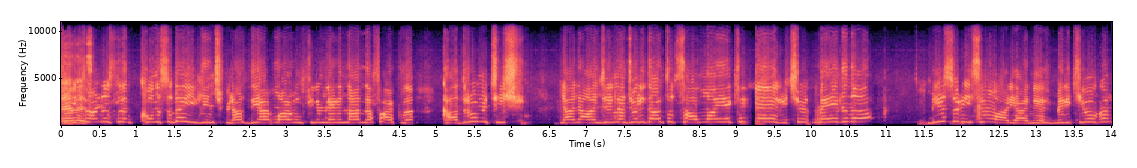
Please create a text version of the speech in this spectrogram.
Evet. Eternals'ın konusu da ilginç biraz. Diğer Marvel filmlerinden de farklı. Kadro müthiş. Yani Angelina Jolie'den tut Salma Hayek'e, Richard Madden'a bir sürü isim var yani. Barry Keoghan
